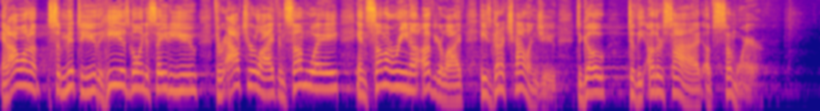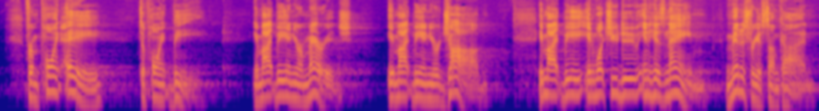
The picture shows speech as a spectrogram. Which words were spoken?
And I want to submit to you that He is going to say to you throughout your life, in some way, in some arena of your life, He's going to challenge you to go to the other side of somewhere. From point A to point B. It might be in your marriage, it might be in your job, it might be in what you do in His name, ministry of some kind.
